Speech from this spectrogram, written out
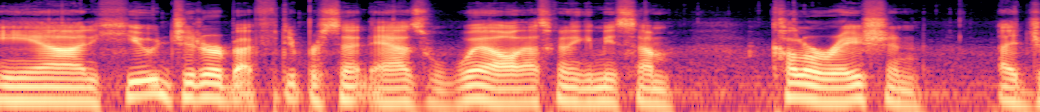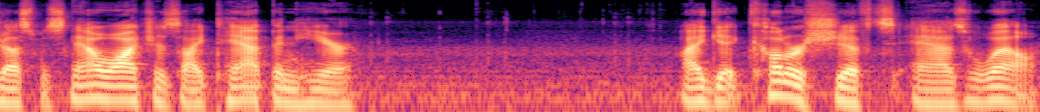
And hue jitter about 50% as well. That's going to give me some coloration adjustments. Now watch as I tap in here. I get color shifts as well.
